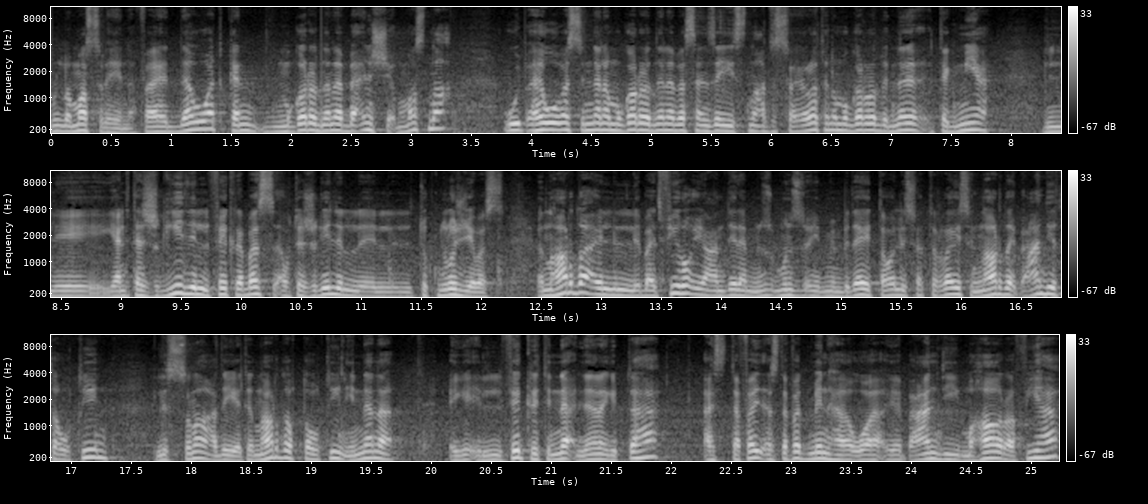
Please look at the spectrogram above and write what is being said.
لمصر هنا. فدوت كان مجرد إن أنا بأنشئ مصنع ويبقى هو بس إن أنا مجرد إن أنا مثلا زي صناعة السيارات أنا مجرد إن أنا تجميع يعني تشغيل الفكرة بس أو تشغيل التكنولوجيا بس. النهارده اللي بقت فيه رؤية عندنا منذ من بداية تولي سيادة الرئيس النهارده يبقى عندي توطين للصناعة ديت. النهارده التوطين إن أنا فكره النقل اللي أنا جبتها أستفاد أستفاد منها ويبقى عندي مهارة فيها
